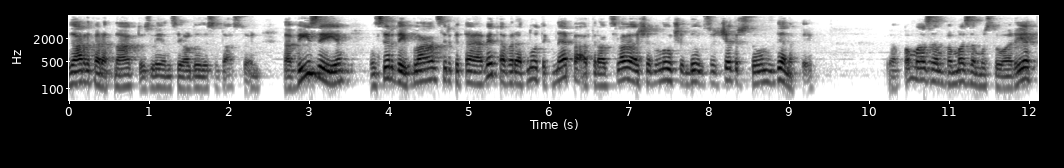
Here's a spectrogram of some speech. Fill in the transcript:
varat nākt uz Lienas ielu 28. Tā vīzija un sirdī plāns ir, ka tajā vietā varētu notikt nepārtraukta slavēšana un lūkšana 24 stundas diennaktī. Jā, pamazam, pamazam uz to arī iet.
